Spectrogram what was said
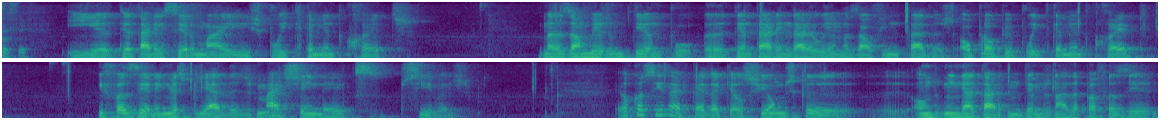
e tentarem ser mais politicamente corretos, mas ao mesmo tempo tentarem dar ali umas alfinetadas ao próprio politicamente correto e fazerem as piadas mais sem nexo possíveis eu considero que é daqueles filmes que, eh, domingo à tarde, não temos nada para fazer,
